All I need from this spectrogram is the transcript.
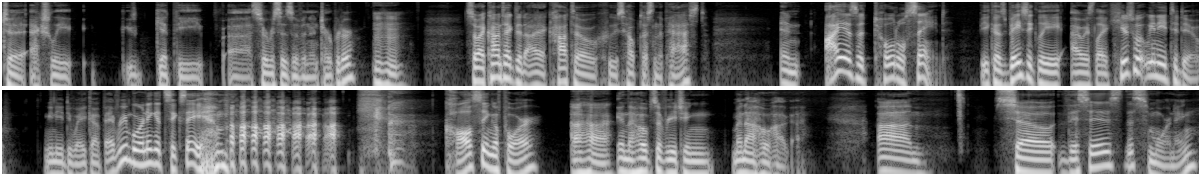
to actually get the uh, services of an interpreter. Mm-hmm. So I contacted Ayakato, who's helped us in the past, and Aya's a total saint because basically I was like, "Here's what we need to do. We need to wake up every morning at 6 a.m." call Singapore Uh huh. in the hopes of reaching Manaho Haga. Um, so this is this morning.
